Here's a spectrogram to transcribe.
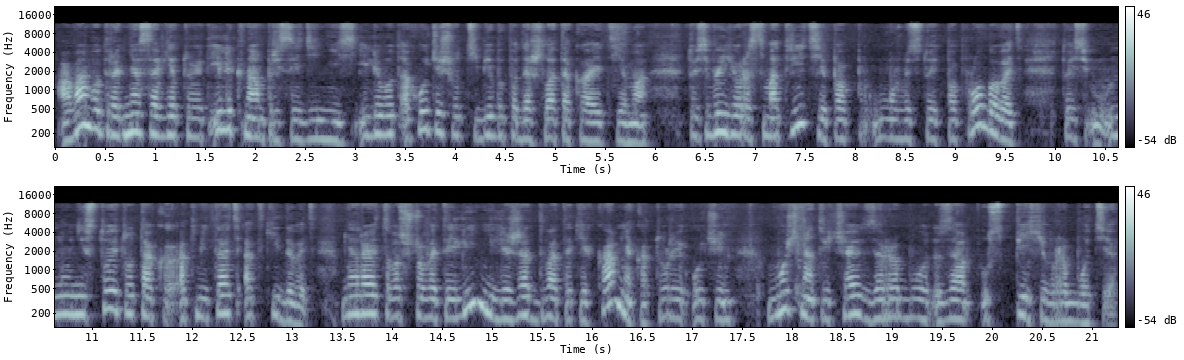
а вам вот родня советует или к нам присоединись, или вот, а хочешь, вот тебе бы подошла такая тема. То есть вы ее рассмотрите, может быть, стоит попробовать. То есть, ну, не стоит вот так отметать, откидывать. Мне нравится вот, что в этой линии лежат два таких камня, которые очень мощно отвечают за, работу, за успехи в работе,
